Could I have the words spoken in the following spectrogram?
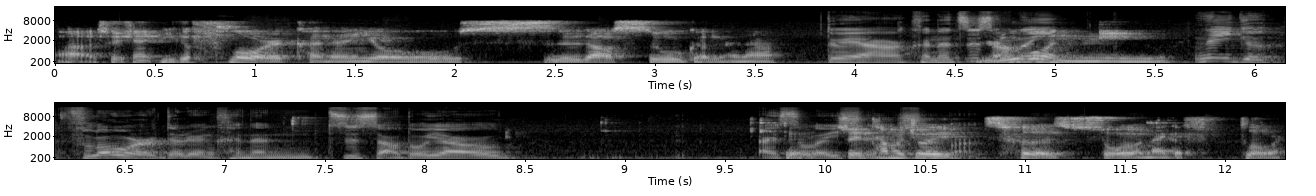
啊，所以像一个 floor 可能有十到十五个人啊。对啊，可能至少如果你那个 floor 的人，可能至少都要 isolation，所以他们就会测所有那个 floor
